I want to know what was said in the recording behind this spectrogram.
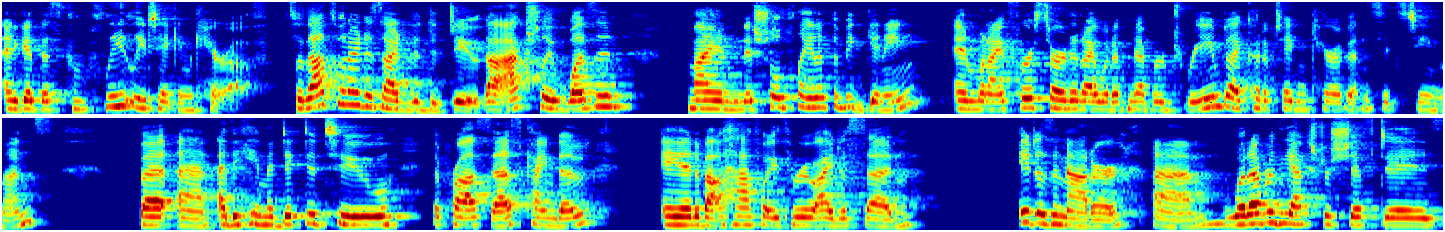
and get this completely taken care of. So that's what I decided to do. That actually wasn't my initial plan at the beginning. And when I first started, I would have never dreamed I could have taken care of it in 16 months. But um, I became addicted to the process, kind of. And about halfway through, I just said, it doesn't matter. Um, whatever the extra shift is,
